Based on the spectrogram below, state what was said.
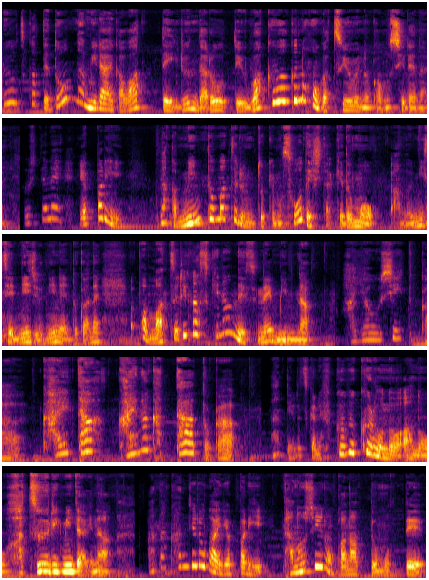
これを使ってどんな未来が待っているんだろうっていうワクワクの方が強いのかもしれない。そしてね、やっぱりなんかミント祭りの時もそうでしたけども、あの2022年とかね、やっぱ祭りが好きなんですね、みんな。早押しとか、変えた？変えなかった？とか、なんていうんですかね、福袋のあの、初売りみたいな、あんな感じのがやっぱり楽しいのかなって思って、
